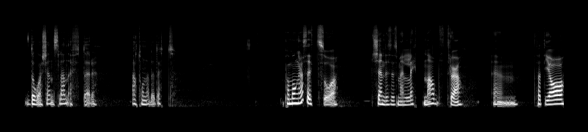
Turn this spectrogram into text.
då känslan efter att hon hade dött? På många sätt så kändes det som en lättnad, tror jag. Um, för att jag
